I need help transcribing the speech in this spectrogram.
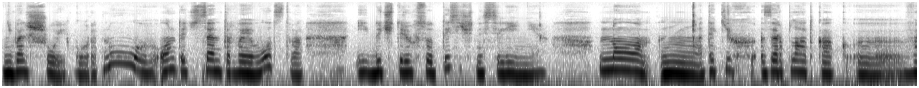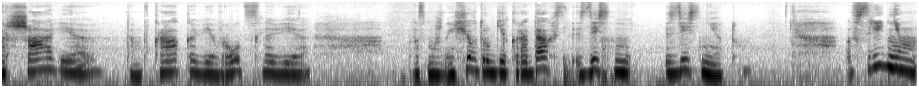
небольшой город. Ну, он то центр воеводства и до 400 тысяч населения. Но э, таких зарплат, как э, в Варшаве, там, в Кракове, в Вроцлаве, возможно, еще в других городах, здесь, здесь нету. В среднем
